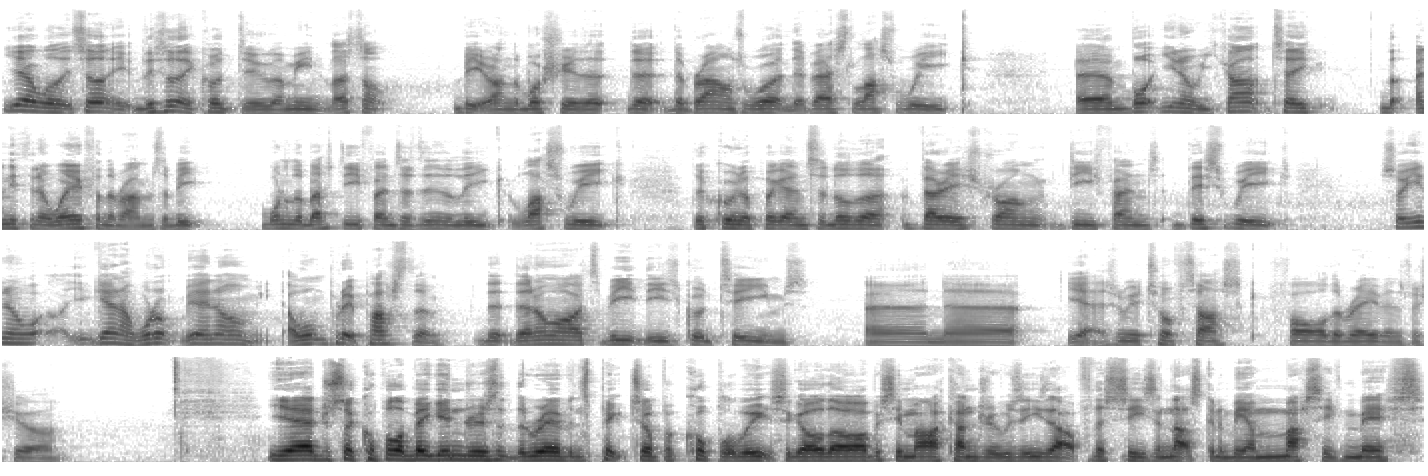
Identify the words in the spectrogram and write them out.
Yeah, well, certainly, they certainly could do. I mean, let's not beat around the bush here. The, the, the Browns weren't the best last week, um, but you know you can't take anything away from the Rams. They beat one of the best defenses in the league last week. They're coming up against another very strong defense this week. So you know, again, I wouldn't, you know, I wouldn't put it past them. They, they know how to beat these good teams, and uh, yeah, it's gonna be a tough task for the Ravens for sure. Yeah, just a couple of big injuries that the Ravens picked up a couple of weeks ago, though. Obviously, Mark Andrews, he's out for the season. That's going to be a massive miss.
